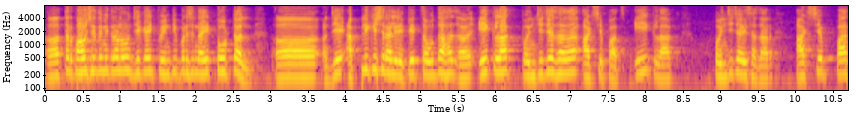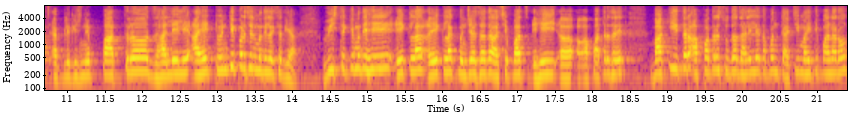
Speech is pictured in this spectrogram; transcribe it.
तर पाहू शकता मित्रांनो जे काही ट्वेंटी पर्सेंट आहे टोटल जे ॲप्लिकेशन आलेले ते चौदा हजार एक लाख पंचेचाळीस हजार आठशे पाच. एक लाख पंचेचाळीस हजार आठशे पाच ॲप्लिकेशनने पात्र झालेले आहे. ट्वेंटी पर्सेंटमध्ये लक्षात घ्या. वीस टक्केमध्ये हे एक लाख एक लाख पंचेचाळीस हजार आठशे पाच हे पात्र झालेत. बाकी इतर अपात्रसुद्धा झालेले आहेत. आपण त्याची माहिती पाहणार आहोत.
